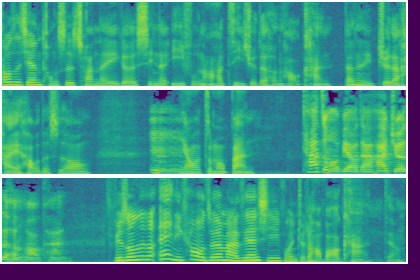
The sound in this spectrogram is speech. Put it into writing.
要是今天同事穿了一个新的衣服，然后他自己觉得很好看，但是你觉得还好的时候，嗯嗯，你要怎么办？他怎么表达？他觉得很好看，比如说，就说，哎、你看我昨天买的这件新衣服，你觉得好不好看？这样，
